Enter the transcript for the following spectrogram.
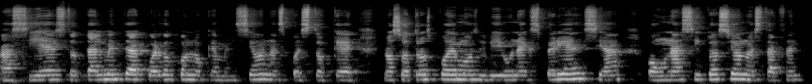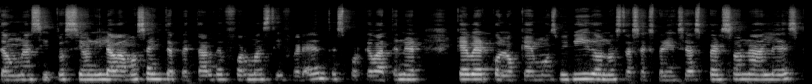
Así es, totalmente de acuerdo con lo que mencionas, puesto que nosotros podemos vivir una experiencia o una situación o estar frente a una situación y la vamos a interpretar de formas diferentes porque va a tener que ver con lo que hemos vivido, nuestras experiencias personales,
